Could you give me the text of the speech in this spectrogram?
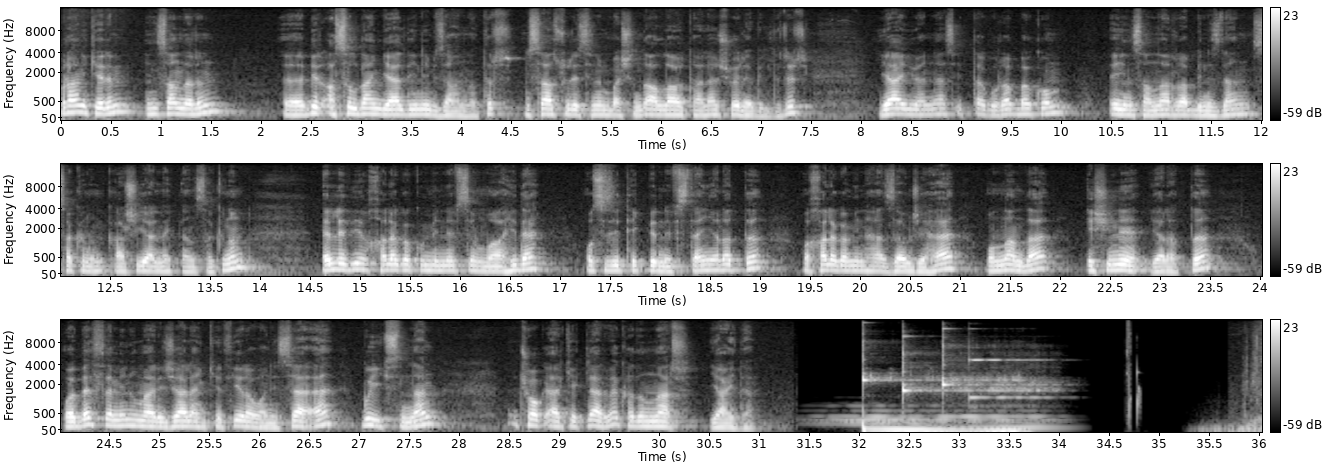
Kur'an-ı Kerim insanların e, bir asıldan geldiğini bize anlatır. Nisa suresinin başında Allahü Teala şöyle bildirir. Ya eyyühennas ittagu rabbakum Ey insanlar Rabbinizden sakının, karşı gelmekten sakının. Ellezî halakakum min nefsin vahide O sizi tek bir nefisten yarattı. Ve halaka minha zavceha Ondan da eşini yarattı. Ve besse minhuma ricalen kesîra ve nisâe Bu ikisinden çok erkekler ve kadınlar yaydı.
